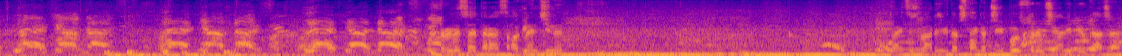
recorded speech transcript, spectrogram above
Jasna Góra, odświetlona, parowa Krakowa. Robimy sobie teraz oględziny. Tutaj coś bardziej widocznego, czyli bus, w którym przyjechali piłkarze.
